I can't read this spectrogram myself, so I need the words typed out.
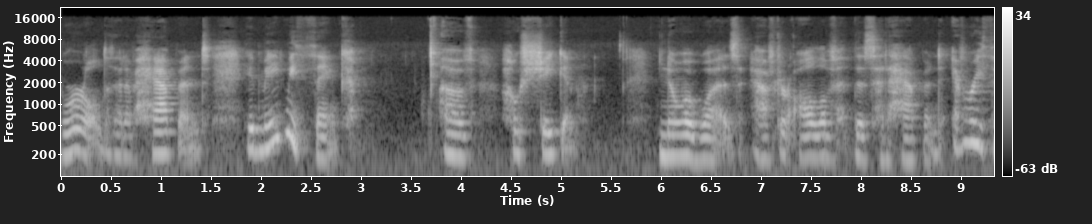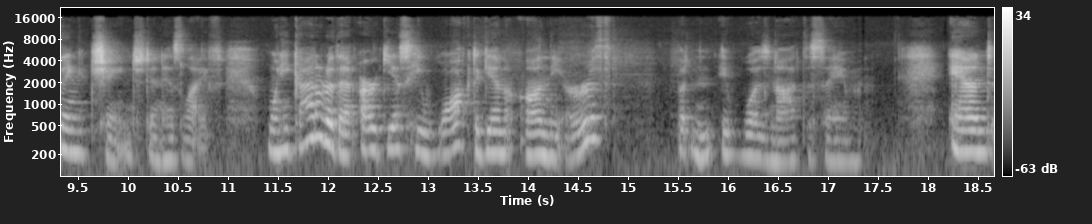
world that have happened it made me think of how shaken Noah was after all of this had happened. Everything changed in his life. When he got out of that ark yes he walked again on the earth but it was not the same. And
